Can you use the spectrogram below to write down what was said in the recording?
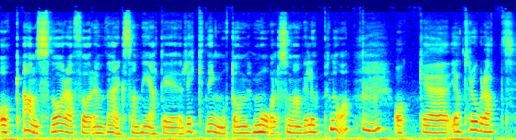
och ansvara för en verksamhet i riktning mot de mål som man vill uppnå. Mm. Och eh, jag tror att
